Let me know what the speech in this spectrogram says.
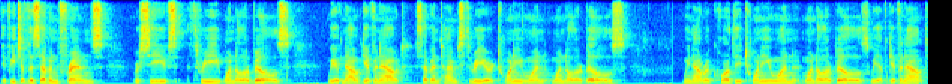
If each of the seven friends receives three $1 bills, we have now given out 7 times 3 or 21 $1 bills. We now record the 21 $1 bills we have given out,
